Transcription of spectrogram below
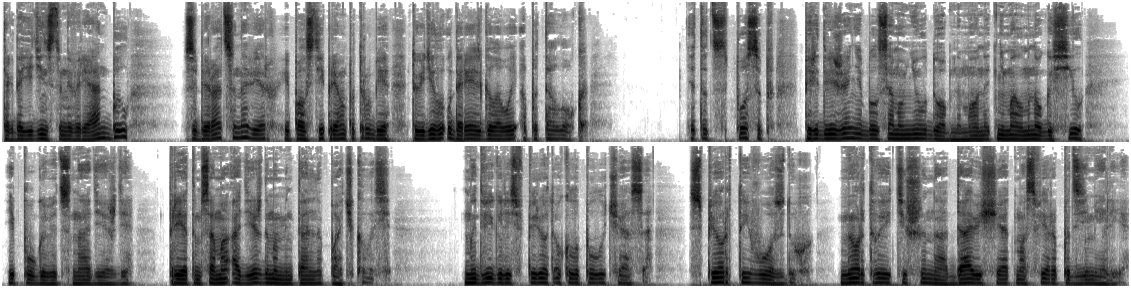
Тогда единственный вариант был забираться наверх и ползти прямо по трубе, то и дело ударяясь головой о потолок. Этот способ передвижения был самым неудобным, он отнимал много сил и пуговиц на одежде. При этом сама одежда моментально пачкалась. Мы двигались вперед около получаса — Спертый воздух, мертвая тишина, давящая атмосфера подземелья.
